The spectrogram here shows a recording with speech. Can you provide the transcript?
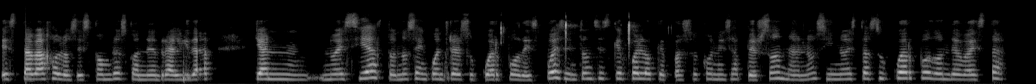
está bajo los escombros cuando en realidad ya no es cierto, no se encuentra su cuerpo después. Entonces, ¿qué fue lo que pasó con esa persona? ¿no? Si no está su cuerpo, ¿dónde va a estar?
